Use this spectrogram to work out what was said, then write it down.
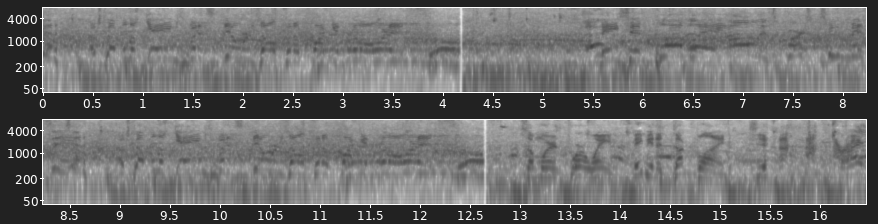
in a couple of games, but it still results in a bucket for the Hornets. Mason Plumlee, oh, his first two misses in a couple of games, but it still results in a bucket for the Hornets. Somewhere in Fort Wayne, maybe in a duck blind. All right.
